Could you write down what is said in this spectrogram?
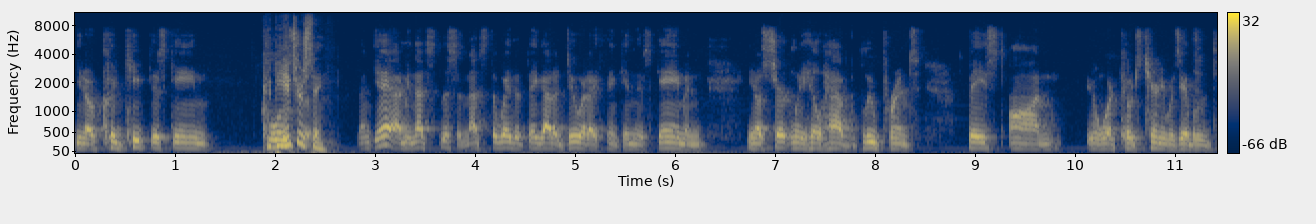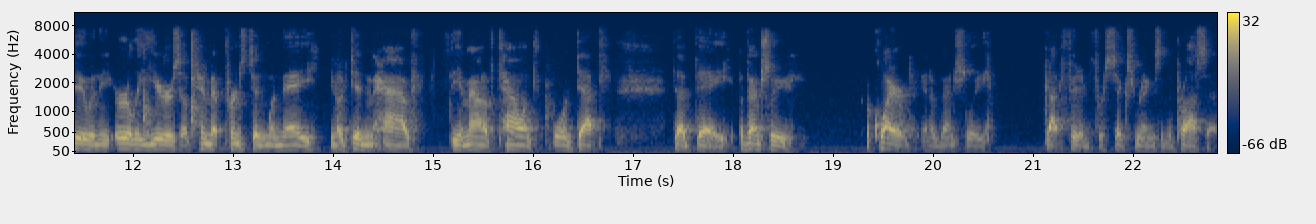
you know, could keep this game could closer. be interesting. And yeah, I mean, that's listen, that's the way that they got to do it. I think in this game, and you know, certainly he'll have the blueprint based on you know what Coach Tierney was able to do in the early years of him at Princeton when they you know didn't have the amount of talent or depth that they eventually acquired and eventually got fitted for six rings in the process.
